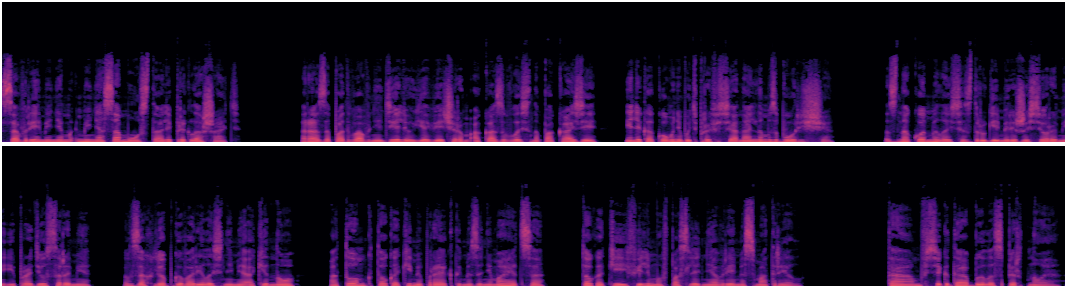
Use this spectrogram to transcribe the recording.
Со временем меня саму стали приглашать. Раза по два в неделю я вечером оказывалась на показе или каком-нибудь профессиональном сборище. Знакомилась с другими режиссерами и продюсерами, взахлеб говорила с ними о кино, о том, кто какими проектами занимается, кто какие фильмы в последнее время смотрел. Там всегда было спиртное.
